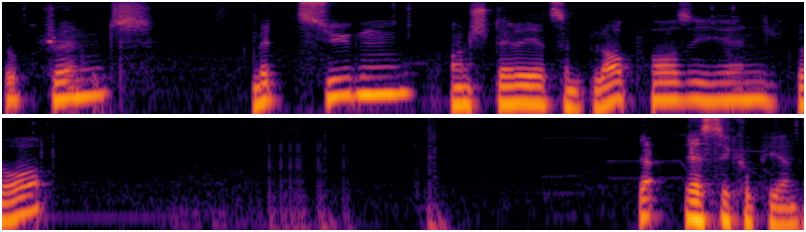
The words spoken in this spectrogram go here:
Blueprint mit Zügen und stelle jetzt eine Blaupause hier hin. So. Ja, lässt sich kopieren.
